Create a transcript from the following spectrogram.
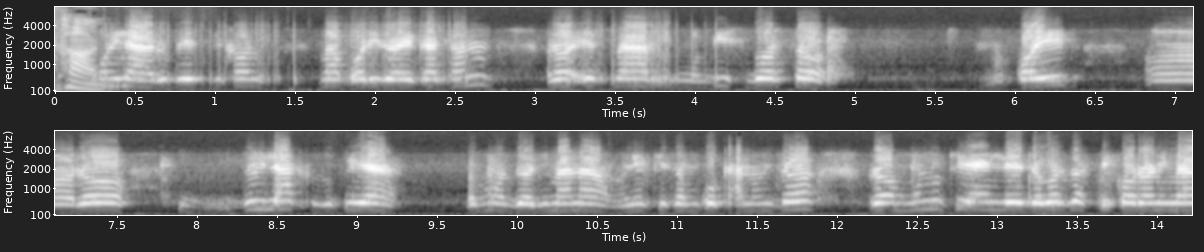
खान। महिलाहरू मा परिरहेका छन् र यसमा बिस वर्ष कैद र दुई लाख रुपियाँसम्म जरिमाना हुने किसिमको कानुन छ र मुलुकी ऐनले जबरजस्तीकरणीमा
